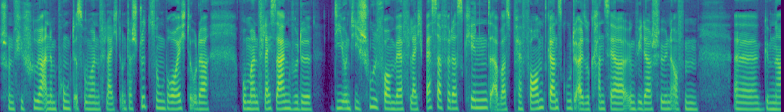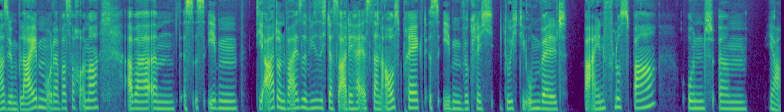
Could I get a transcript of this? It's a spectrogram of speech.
schon viel früher an einem Punkt ist, wo man vielleicht Unterstützung bräuchte oder wo man vielleicht sagen würde, die und die Schulform wäre vielleicht besser für das Kind, aber es performt ganz gut, also kann es ja irgendwie da schön auf dem äh, Gymnasium bleiben oder was auch immer. Aber ähm, es ist eben die Art und Weise, wie sich das ADHS dann ausprägt, ist eben wirklich durch die Umwelt beeinflussbar. Und ähm, ja,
